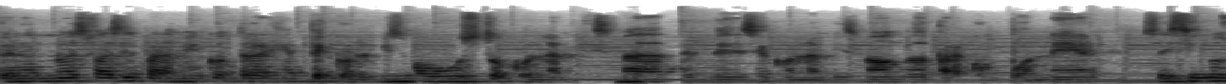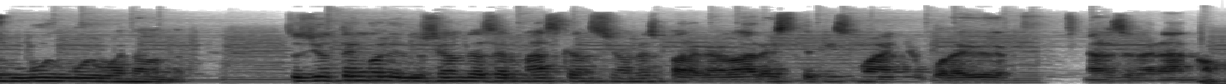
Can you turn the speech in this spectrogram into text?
pero no es fácil para mí encontrar gente con el mismo gusto, con la misma tendencia, con la misma onda para componer. O sea, hicimos muy, muy buena onda. Entonces yo tengo la ilusión de hacer más canciones para grabar este mismo año, por ahí de finales de verano,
